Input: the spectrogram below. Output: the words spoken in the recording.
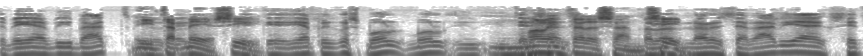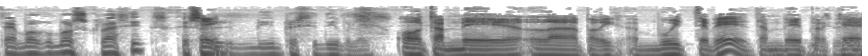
També ha Bimat. I també, sí. Que, que hi ha pel·lícules molt, molt interessants. Molt interessants, sí. L'Hores d'Aràbia, etc. Molt, molts clàssics que Sí. són imprescindibles. O també la pel·lícula 8 TV, també, perquè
